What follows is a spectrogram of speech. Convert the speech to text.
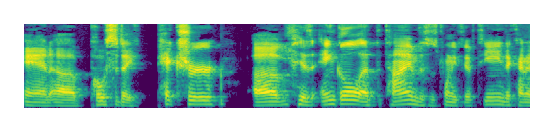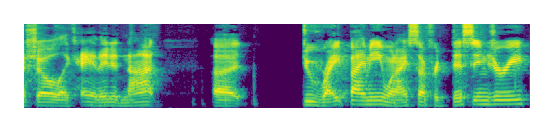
and uh, posted a picture of his ankle at the time. This was 2015 to kind of show, like, hey, they did not uh, do right by me when I suffered this injury.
